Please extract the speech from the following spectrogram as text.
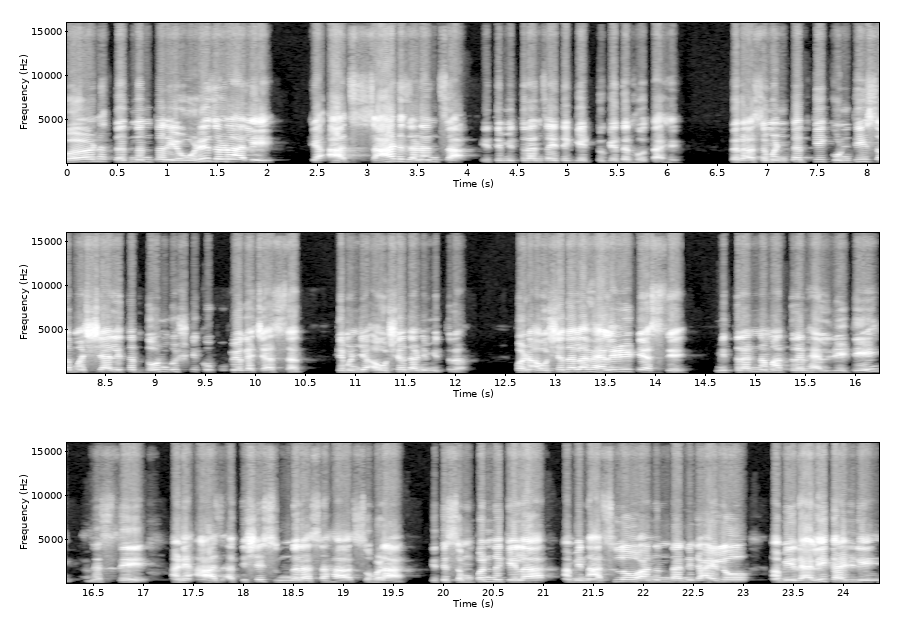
पण तदनंतर एवढे जण आली की आज साठ जणांचा इथे मित्रांचा इथे गेट टुगेदर होत आहे. तर असं म्हणतात की कोणतीही समस्या आली तर दोन गोष्टी खूप उपयोगाच्या असतात. ते म्हणजे औषध आणि मित्र. पण औषधाला व्हॅलिडिटी असते. मित्रांना मात्र व्हॅलिडिटी नसते. आणि आज अतिशय सुंदर असा हा सोहळा इथे संपन्न केला. आम्ही नाचलो आनंदाने गायलो आम्ही रॅली काढली.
